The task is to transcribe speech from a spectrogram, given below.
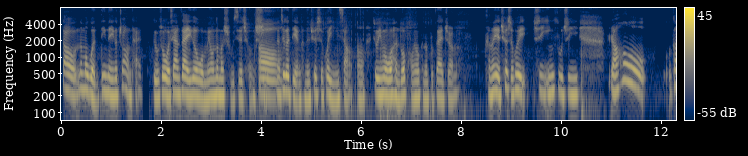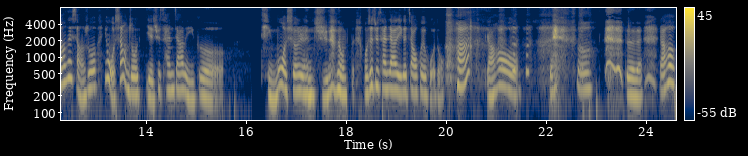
到那么稳定的一个状态。比如说，我现在在一个我没有那么熟悉的城市，那这个点可能确实会影响。嗯，就因为我很多朋友可能不在这儿嘛，可能也确实会是因素之一。然后我刚刚在想说，因为我上周也去参加了一个。挺陌生人局的那种，我是去参加了一个教会活动，然后，对，嗯，对对对，然后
